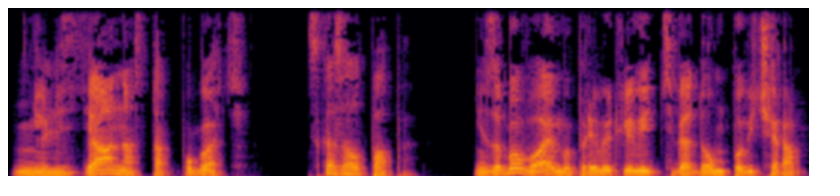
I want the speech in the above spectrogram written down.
«Нельзя нас так пугать», — сказал папа. «Не забывай, мы привыкли видеть тебя дома по вечерам».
